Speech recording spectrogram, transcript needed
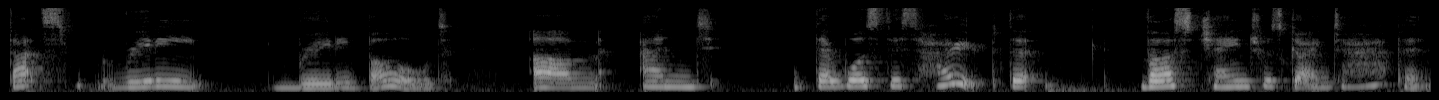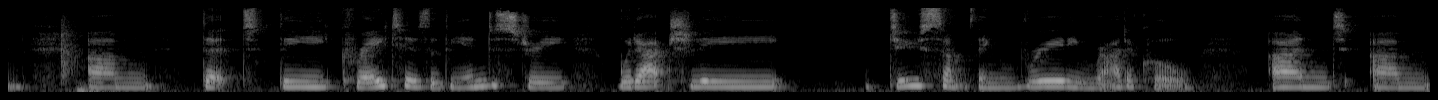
that's really, really bold. Um, and there was this hope that vast change was going to happen, um, that the creators of the industry would actually do something really radical. And, um,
